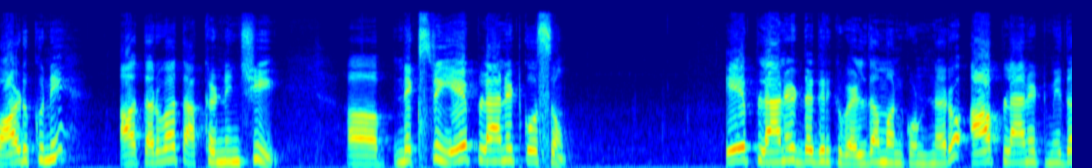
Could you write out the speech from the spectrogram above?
వాడుకుని ఆ తర్వాత అక్కడి నుంచి నెక్స్ట్ ఏ ప్లానెట్ కోసం ఏ ప్లానెట్ దగ్గరికి వెళ్దాం అనుకుంటున్నారో ఆ ప్లానెట్ మీద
